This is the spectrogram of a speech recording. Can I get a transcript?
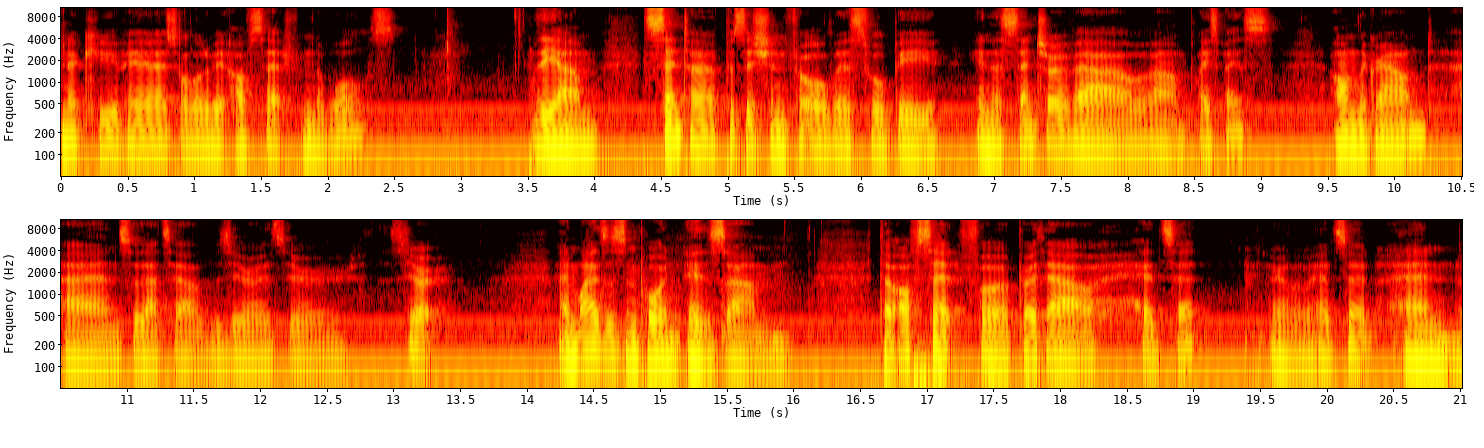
inner cube here, it's a little bit offset from the walls. The um, center position for all this will be in the center of our um, play space on the ground, and so that's our zero, zero, zero. And why this is important is um, the offset for both our headset, our little headset, and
